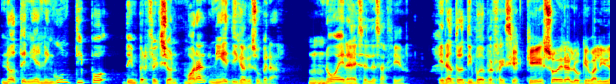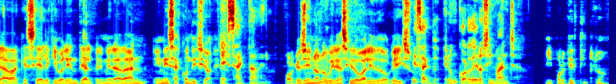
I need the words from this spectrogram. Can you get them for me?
No tenía ningún tipo de imperfección moral ni ética que superar. No era ese el desafío. Era otro tipo de perfección. Que, eso era lo que validaba que sea el equivalente al primer Adán en esas condiciones. Exactamente. Porque si no, no hubiera sido válido lo que hizo. Exacto, era un cordero sin mancha. ¿Y por qué el título?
